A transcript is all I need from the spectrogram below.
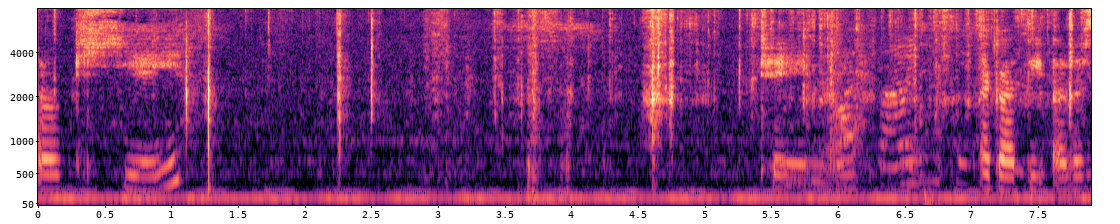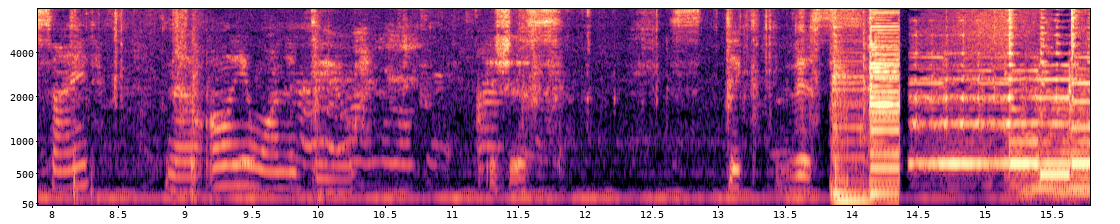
Okay. Okay, now I got the other side. Now all you want to do is just stick this Bye.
